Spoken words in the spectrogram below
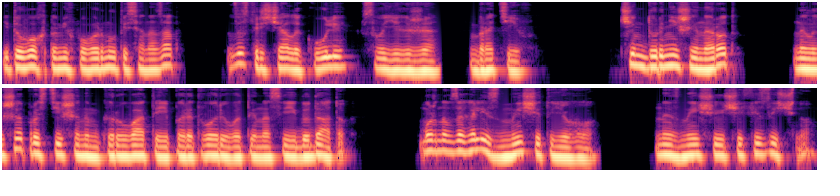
і того, хто міг повернутися назад, зустрічали кулі своїх же братів. Чим дурніший народ, не лише простіше ним керувати і перетворювати на свій додаток, можна взагалі знищити його, не знищуючи фізично.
